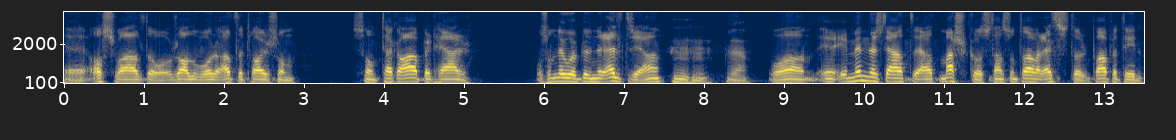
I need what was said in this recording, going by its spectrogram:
Eh, Osvald og Ralvor og alle tar som, som takker arbeid her. Og som nå er blevet eldre, ja. Mm -hmm. ja. Og jeg, jeg minnes det at, at Marskos, han som tar var eldstor, pappa til,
